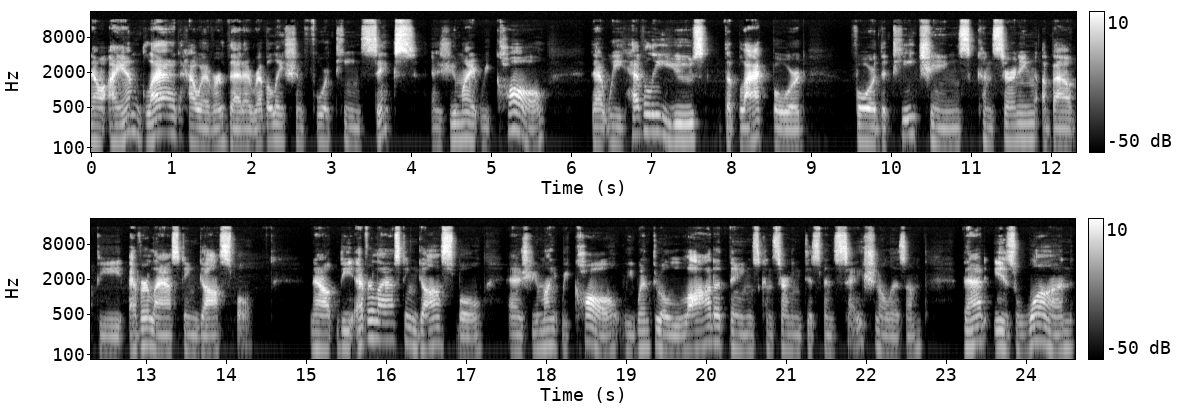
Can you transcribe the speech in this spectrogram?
Now, I am glad, however, that at Revelation 14:6, as you might recall, that we heavily used the blackboard for the teachings concerning about the everlasting gospel. Now, the everlasting gospel, as you might recall, we went through a lot of things concerning dispensationalism. That is one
